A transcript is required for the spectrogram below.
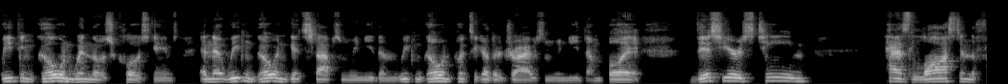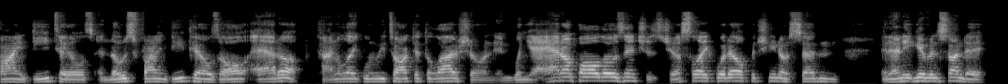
we can go and win those close games and that we can go and get stops when we need them. We can go and put together drives when we need them. But this year's team has lost in the fine details, and those fine details all add up, kind of like when we talked at the live show. And, and, when you add up all those inches, just like what Al Pacino said in, in any given Sunday,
